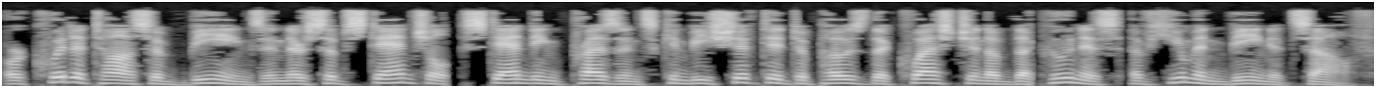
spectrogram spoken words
or quidditas of beings in their substantial, standing presence can be shifted to pose the question of the who-ness of human being itself.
